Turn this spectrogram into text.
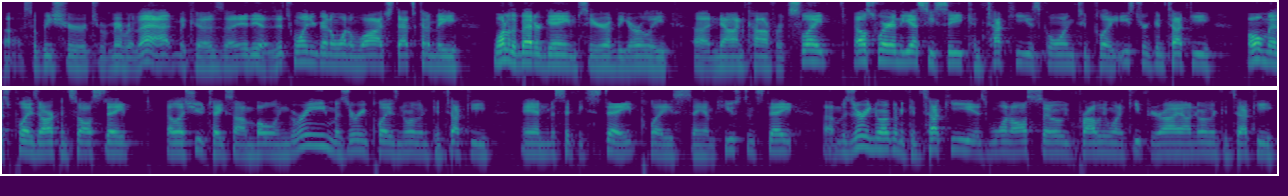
uh, so be sure to remember that because it is. It's one you're going to want to watch. That's going to be one of the better games here of the early uh, non conference slate. Elsewhere in the SEC, Kentucky is going to play Eastern Kentucky. Ole Miss plays Arkansas State. LSU takes on Bowling Green. Missouri plays Northern Kentucky. And Mississippi State plays Sam Houston State. Uh, Missouri, Northern Kentucky is one also. You probably want to keep your eye on Northern Kentucky.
